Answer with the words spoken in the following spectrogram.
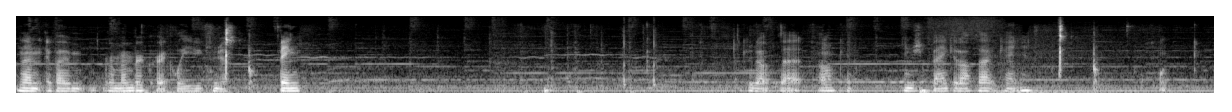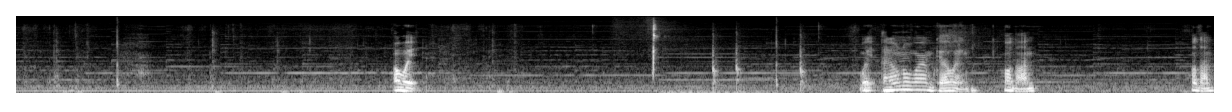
And then, if I remember correctly, you can just Bing. it off that. Okay. You can just bank it off that, can't you? Oh, wait. Wait, I don't know where I'm going. Hold on. Hold on.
